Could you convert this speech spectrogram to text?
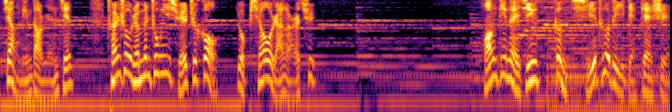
降临到人间，传授人们中医学之后又飘然而去。《黄帝内经》更奇特的一点便是，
